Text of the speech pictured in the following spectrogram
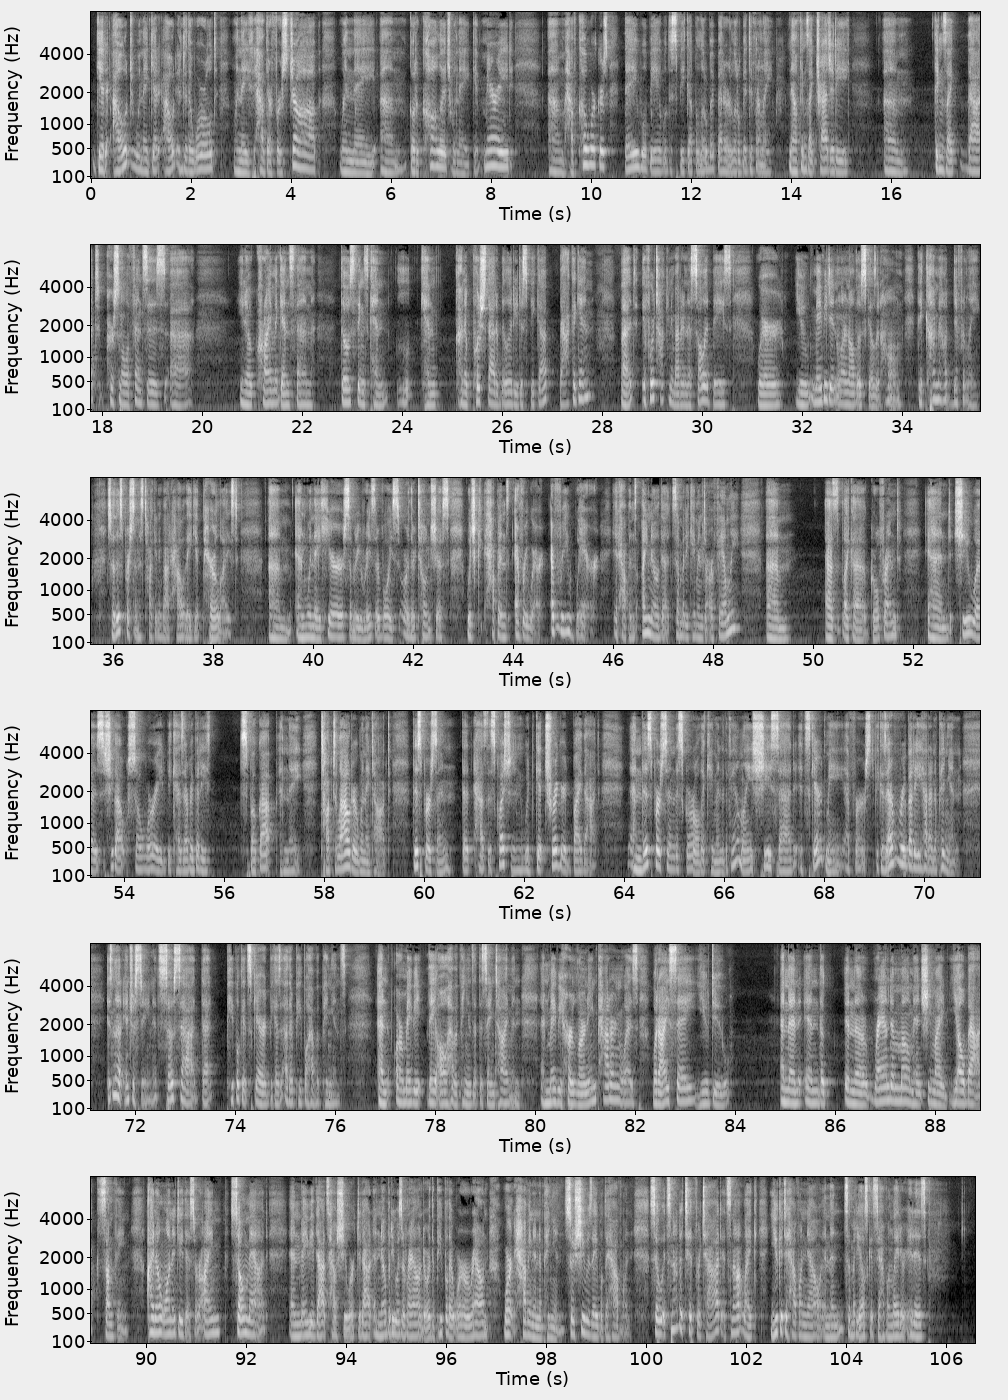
get out when they get out into the world, when they have their first job, when they um, go to college, when they get married, um, have coworkers, they will be able to speak up a little bit better, a little bit differently. Now, things like tragedy, um, things like that, personal offenses, uh, you know, crime against them, those things can can kind of push that ability to speak up back again. But if we're talking about in a solid base where you maybe didn't learn all those skills at home, they come out differently. So this person is talking about how they get paralyzed. Um, and when they hear somebody raise their voice or their tone shifts, which happens everywhere, everywhere it happens. I know that somebody came into our family um, as like a girlfriend and she was she got so worried because everybody spoke up and they talked louder when they talked. This person that has this question would get triggered by that. And this person this girl that came into the family she said it scared me at first because everybody had an opinion. Isn't that interesting? It's so sad that people get scared because other people have opinions and or maybe they all have opinions at the same time. And and maybe her learning pattern was what i say you do. And then in the in the random moment she might yell back something i don't want to do this or i'm so mad. And maybe that's how she worked it out. And nobody was around or the people that were around weren't having an opinion. So she was able to have one. So it's not a tit for tat. It's not like you get to have one now and then somebody else gets to have one later. It is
